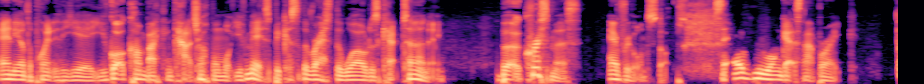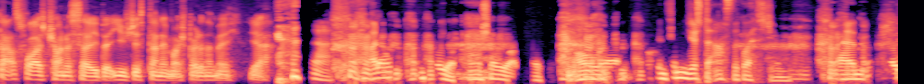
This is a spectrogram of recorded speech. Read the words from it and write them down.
any other point of the year, you've got to come back and catch up on what you've missed because the rest of the world has kept turning. But at Christmas, everyone stops. So everyone gets that break. That's what I was trying to say, but you've just done it much better than me. Yeah. I don't. I'll show you up. I'll, uh, I'll, continue just to ask the question. Um, so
